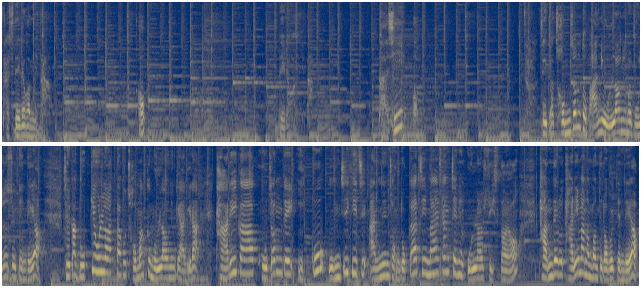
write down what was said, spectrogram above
다시 내려갑니다. up 내려갑니다. 다시 up. 자, 제가 점점 더 많이 올라오는 걸 보셨을 텐데요. 제가 높이 올라왔다고 저만큼 올라오는 게 아니라 다리가 고정돼 있고 움직이지 않는 정도까지만 상체는 올라올 수 있어요. 반대로 다리만 한번 들어볼 텐데요.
